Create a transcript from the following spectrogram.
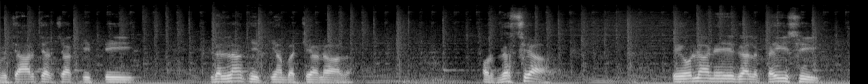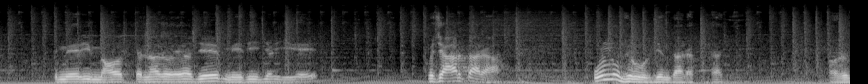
ਵਿਚਾਰ ਚਰਚਾ ਕੀਤੀ, ਗੱਲਾਂ ਕੀਤੀਆਂ ਬੱਚਿਆਂ ਨਾਲ। ਔਰ ਦੱਸਿਆ ਕਿ ਉਹਨਾਂ ਨੇ ਇਹ ਗੱਲ ਕਹੀ ਸੀ ਕਿ ਮੇਰੀ ਮੌਤ ਤੇ ਨਾ ਰੋਇਆ ਜੇ ਮੇਰੀ ਜਿਹੜੀ ਇਹ ਵਿਚਾਰਧਾਰਾ, ਉਹਨੂੰ ਜ਼ਰੂਰ ਜਿੰਦਾ ਰੱਖਿਆ ਜੀ ਔਰ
